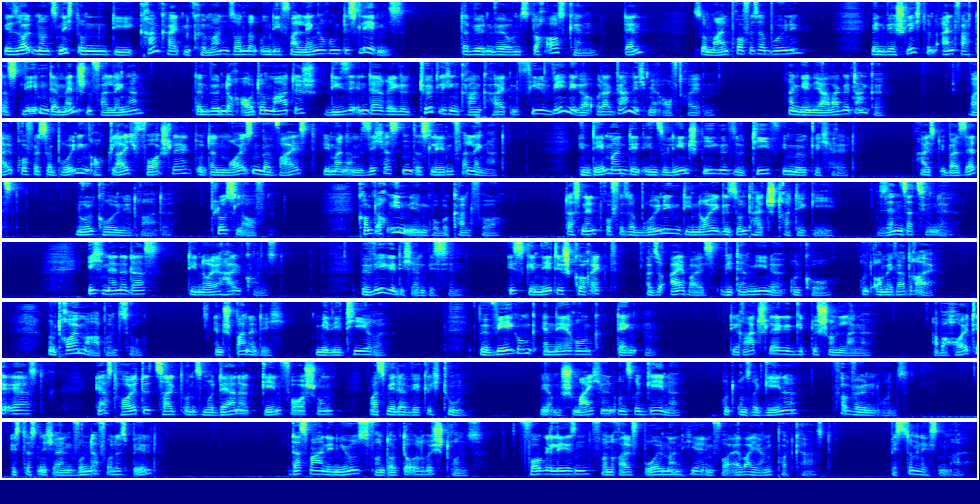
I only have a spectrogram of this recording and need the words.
Wir sollten uns nicht um die Krankheiten kümmern, sondern um die Verlängerung des Lebens. Da würden wir uns doch auskennen. Denn, so meint Professor Brüning, wenn wir schlicht und einfach das Leben der Menschen verlängern, dann würden doch automatisch diese in der Regel tödlichen Krankheiten viel weniger oder gar nicht mehr auftreten. Ein genialer Gedanke. Weil Professor Brüning auch gleich vorschlägt und an Mäusen beweist, wie man am sichersten das Leben verlängert indem man den Insulinspiegel so tief wie möglich hält. Heißt übersetzt null Kohlenhydrate plus Laufen. Kommt auch Ihnen irgendwo bekannt vor. Das nennt Professor Brüning die neue Gesundheitsstrategie. Sensationell. Ich nenne das die neue Heilkunst. Bewege dich ein bisschen. Iss genetisch korrekt, also Eiweiß, Vitamine und Co. und Omega-3. Und träume ab und zu. Entspanne dich, meditiere. Bewegung, Ernährung, Denken. Die Ratschläge gibt es schon lange. Aber heute erst, erst heute zeigt uns moderne Genforschung, was wir da wirklich tun. Wir umschmeicheln unsere Gene und unsere Gene verwöhnen uns. Ist das nicht ein wundervolles Bild? Das waren die News von Dr. Ulrich Strunz, vorgelesen von Ralf Bohlmann hier im Forever Young Podcast. Bis zum nächsten Mal.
